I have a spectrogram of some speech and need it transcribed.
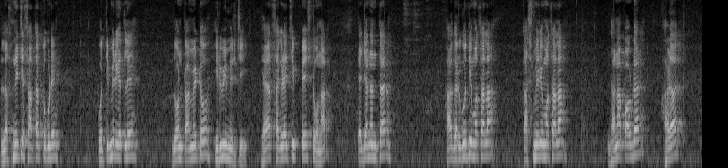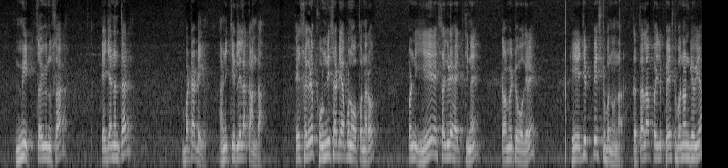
लसणीचे सात आठ तुकडे कोथिंबीर घेतले दोन टॉमॅटो हिरवी मिरची. ह्या सगळ्याची पेस्ट होणार. त्याच्यानंतर हा घरगुती मसाला काश्मीरी मसाला धना पावडर हळद मीठ चवीनुसार त्याच्यानंतर बटाटे आणि चिरलेला कांदा. हे सगळे फोडणीसाठी आपण वापरणार आहोत. पण हे सगळे आहेत की नाही टॉमॅटो वगैरे हे याची पेस्ट बनवणार. तर चला पहिले पेस्ट बनवून घेऊया.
